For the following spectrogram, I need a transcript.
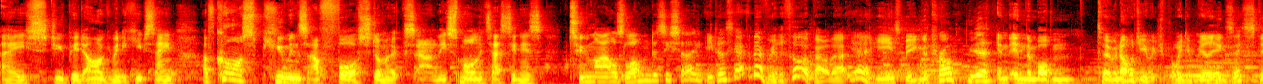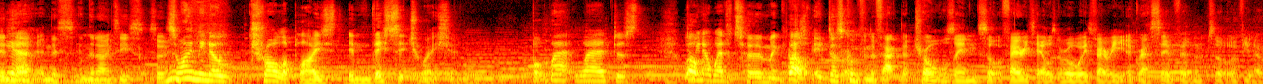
a stupid argument. He keeps saying, "Of course, humans have four stomachs, and the small intestine is two miles long." Does he say? He does. Yeah, I never really thought about that. Yeah, he is being a troll. Yeah. In in the modern terminology, which probably didn't really exist in Yeah. uh, in this in the nineties. So, yeah. So I only know troll applies in this situation, but where where does do Well- we know where the term? Well, it does come from the fact that trolls in sort of fairy tales are always very aggressive and sort of you know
